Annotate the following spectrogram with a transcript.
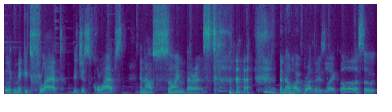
like make it flat. They just collapsed, and I was so embarrassed. and now my brother is like, "Oh, so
